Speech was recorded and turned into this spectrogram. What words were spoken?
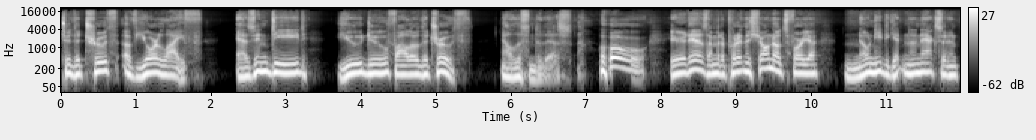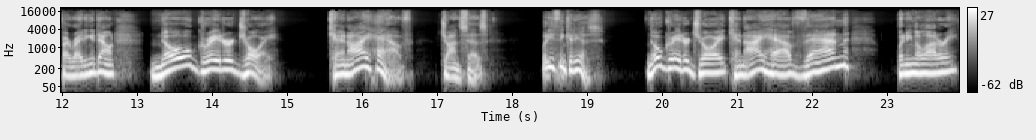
to the truth of your life, as indeed you do follow the truth. Now listen to this. Oh, here it is. I'm going to put it in the show notes for you. No need to get in an accident by writing it down. No greater joy can I have, John says. What do you think it is? No greater joy can I have than winning the lottery,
